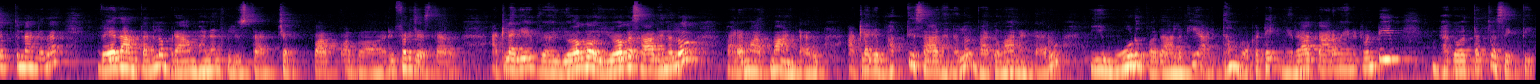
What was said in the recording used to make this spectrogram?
చెప్తున్నాం కదా వేదాంతంలో బ్రాహ్మణ్ అని పిలుస్తారు. చెప్ప రిఫర్ చేస్తారు. అట్లాగే యోగ యోగ సాధనలో పరమాత్మ అంటారు. అట్లాగే భక్తి సాధనలో భగవాన్ అంటారు. ఈ మూడు పదాలకి అర్థం ఒకటే నిరాకారమైనటువంటి భగవతత్వ శక్తి.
